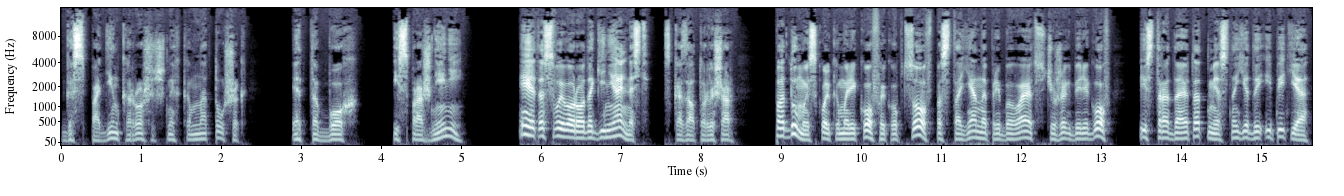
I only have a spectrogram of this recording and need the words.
Господин крошечных комнатушек — это бог испражнений? — И это своего рода гениальность, — сказал Турвишар. — Подумай, сколько моряков и купцов постоянно прибывают с чужих берегов и страдают от местной еды и питья.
